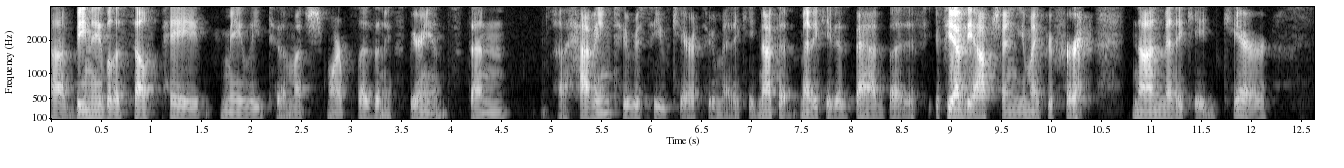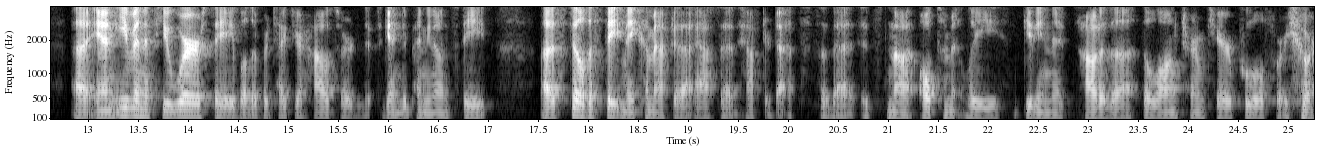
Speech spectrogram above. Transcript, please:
uh, being able to self-pay may lead to a much more pleasant experience than uh, having to receive care through Medicaid. Not that Medicaid is bad, but if, if you have the option, you might prefer non-Medicaid care. Uh, and even if you were, say, able to protect your house, or again, depending on state, uh, still the state may come after that asset after death so that it's not ultimately getting it out of the, the long-term care pool for your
